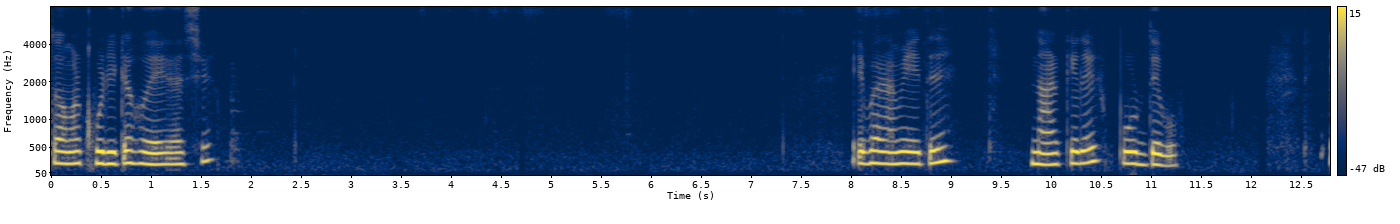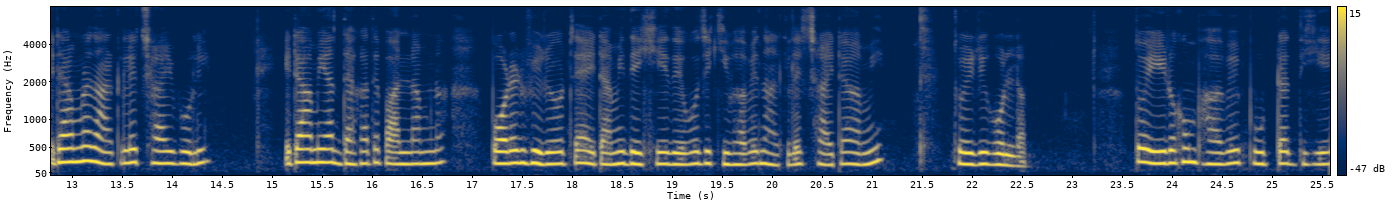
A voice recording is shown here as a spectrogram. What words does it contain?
তো আমার খুলিটা হয়ে গেছে। এবার আমি এতে নারকেলের পুর দেব। এটা আমরা নারকেলের ছাই বলি। এটা আমি আর দেখাতে পারলাম না। পরের ভিডিওতে এটা আমি দেখিয়ে দেব যে কীভাবে নারকেলের ছাইটা আমি তৈরি করলাম। তো এইরকমভাবে পুরটা দিয়ে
